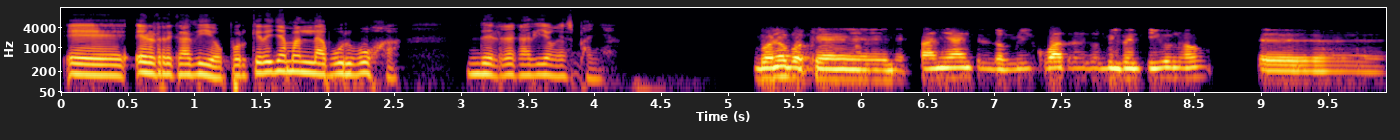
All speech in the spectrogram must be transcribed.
el regadío? ¿Por qué le llaman la burbuja del regadío en España? Bueno, porque pues en España entre el 2004 y el 2021, eh,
